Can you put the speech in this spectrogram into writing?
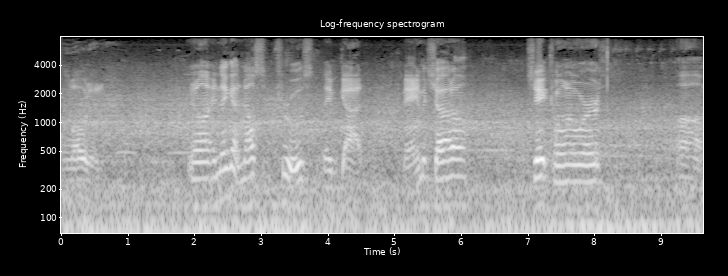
loaded. You know, and they got Nelson Cruz. They've got Manny Machado, Jake Cronenworth. Um,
